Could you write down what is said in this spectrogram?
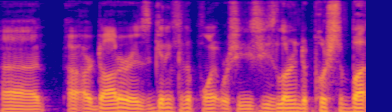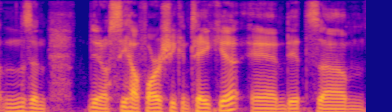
uh, our daughter is getting to the point where she's she's learning to push some buttons and you know see how far she can take you. And it's um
